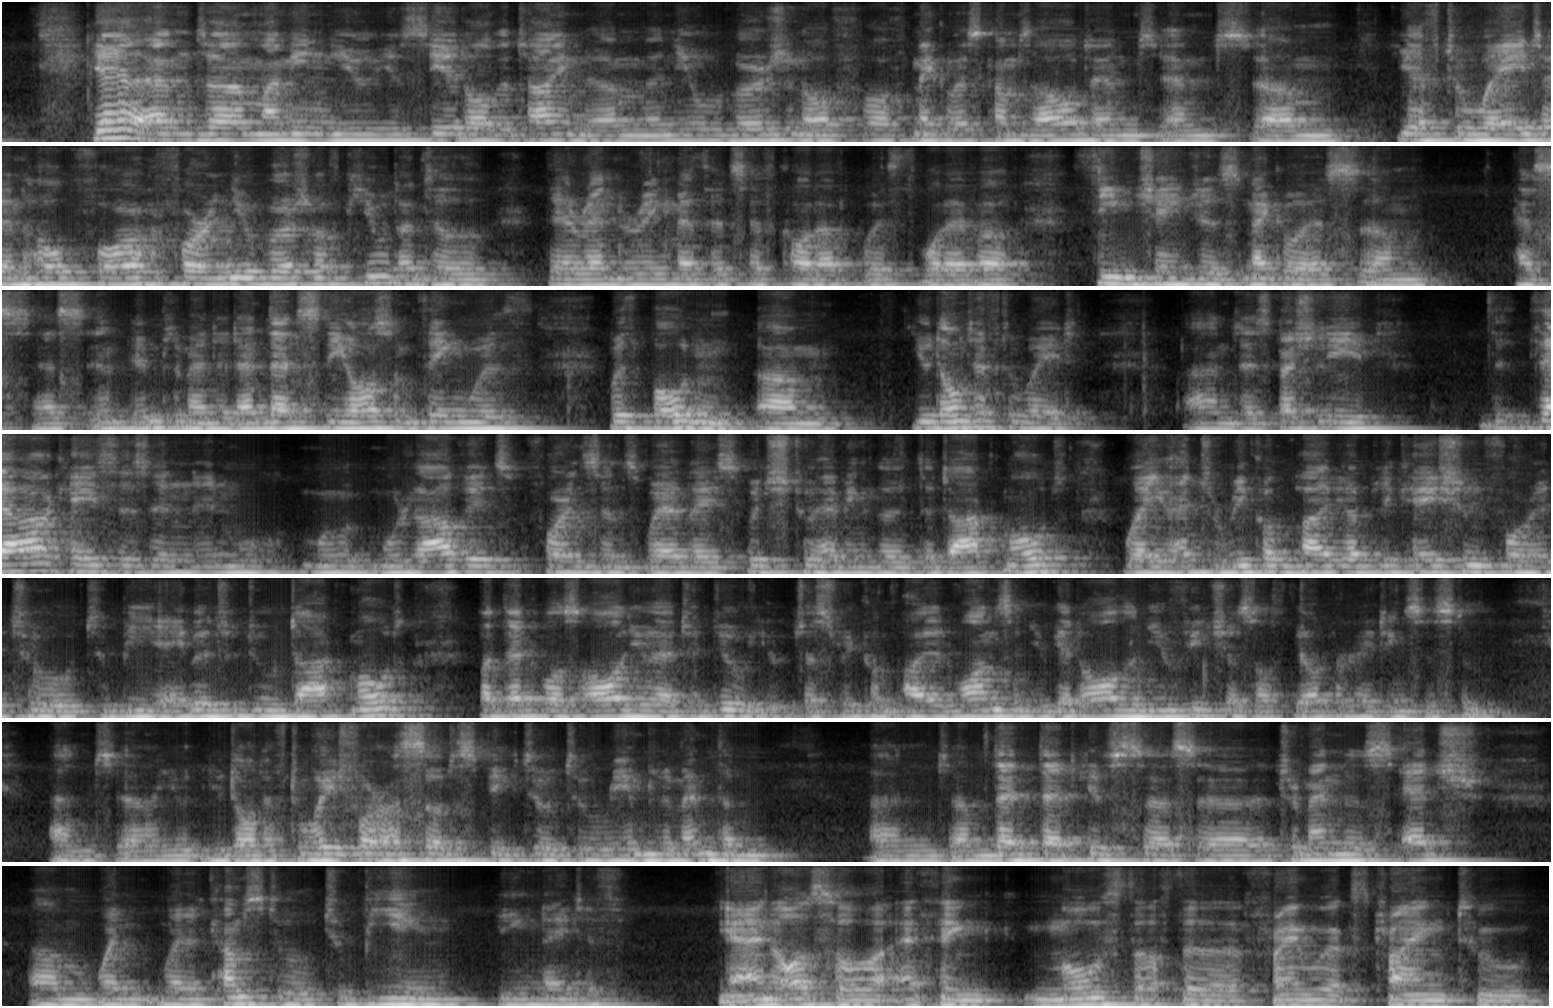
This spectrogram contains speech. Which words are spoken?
Yeah, and um, I mean, you, you see it all the time. Um, a new version of, of macOS comes out, and and um, you have to wait and hope for, for a new version of Qt until their rendering methods have caught up with whatever theme changes macOS um, has has implemented. And that's the awesome thing with with Boden. Um, you don't have to wait, and especially there are cases in, in Mojave, for instance, where they switched to having the, the dark mode, where you had to recompile your application for it to, to be able to do dark mode. But that was all you had to do. You just recompile it once and you get all the new features of the operating system. And uh, you, you don't have to wait for us, so to speak, to, to re-implement them. And um, that, that gives us a tremendous edge um, when, when it comes to, to being, being native. Yeah, and also I think most of the frameworks trying to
